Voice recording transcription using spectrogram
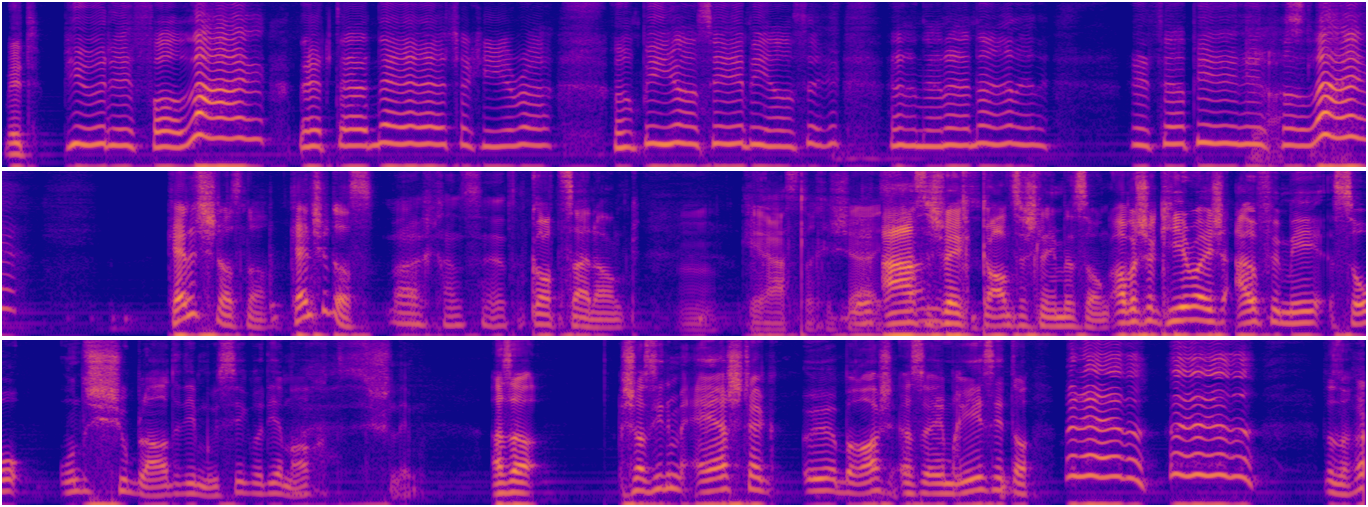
mit Beautiful Lie, na, na, na, Shakira, oh, Beyoncé, Beyoncé, na, na, na, na, na, it's a beautiful lie. Kennst du das noch? Kennst du das? Nein, ich kann es nicht. Gott sei Dank. Grässliche Scheiße. Ah, es ist wirklich ein ganz schlimmer Song. Aber Shakira ist auch für mich so unterschiedliche Schubladen, die Musik, die die macht. Das ist schlimm. Also, schon seit dem ersten Überraschung, also im Riesen da, whatever, whatever. Das so, da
